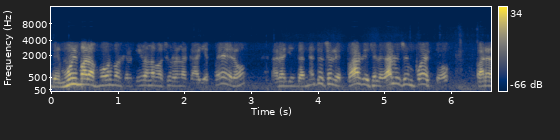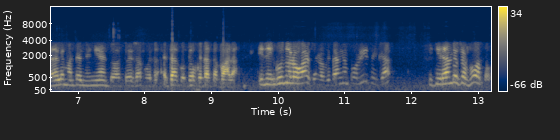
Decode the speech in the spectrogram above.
de muy mala forma que tiran la basura en la calle, pero al ayuntamiento se le paga y se le da los impuestos para darle mantenimiento a toda esa esta cuestión que está tapada. Y ninguno lo hace, los que están en política y tirándose fotos.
